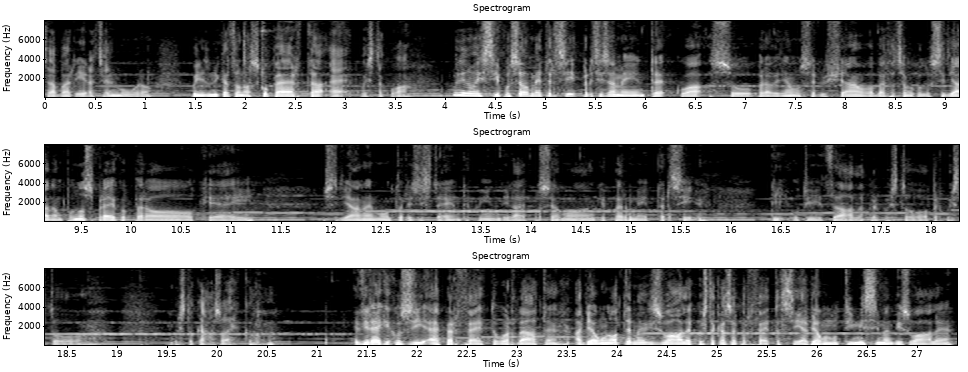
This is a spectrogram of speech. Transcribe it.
la barriera, c'è il muro. Quindi l'unica zona scoperta è questa qua. Quindi noi sì, possiamo metterci precisamente qua sopra, vediamo se riusciamo. Vabbè, facciamo con l'ossidiana, è un po' uno spreco, però ok. L'ossidiana è molto resistente, quindi dai, possiamo anche permetterci di utilizzarla per questo, per questo, in questo caso, ecco. E direi che così è perfetto, guardate. Abbiamo un'ottima visuale, questa casa è perfetta, sì. Abbiamo un'ottimissima visuale,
